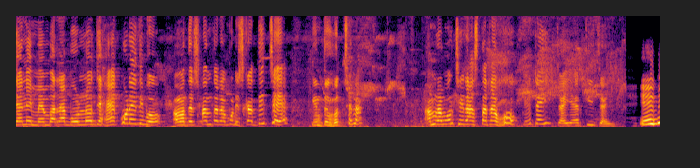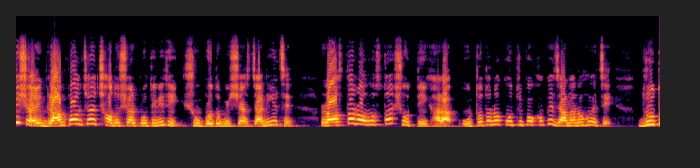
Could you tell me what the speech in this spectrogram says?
জানে মেম্বাররা বলল যে হ্যাঁ করে দিব। আমাদের সান্ত্বনা পরিষ্কার দিচ্ছে কিন্তু হচ্ছে না। আমরা বলছি রাস্তাটা হোক এটাই চাই আর কি চাই? এই বিষয়ে গ্রাম পঞ্চায়েত সদস্যের প্রতিনিধি সুব্রত বিশ্বাস জানিয়েছেন রাস্তার অবস্থা সত্যিই খারাপ। ঊর্ধ্বতন কর্তৃপক্ষকে জানানো হয়েছে দ্রুত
